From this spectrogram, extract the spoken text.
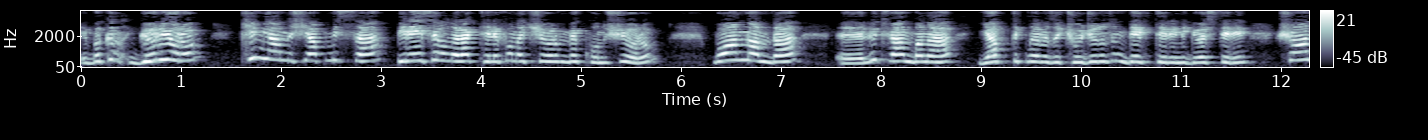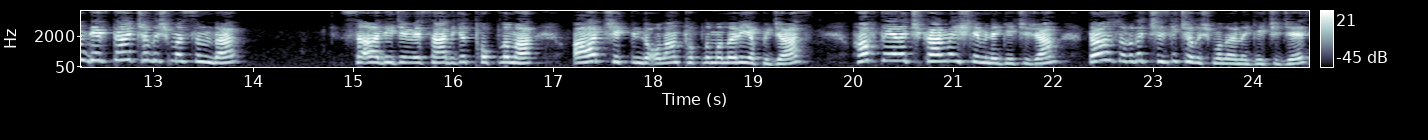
E, bakın görüyorum. Kim yanlış yapmışsa bireysel olarak telefon açıyorum ve konuşuyorum. Bu anlamda e, lütfen bana yaptıklarınızı çocuğunuzun defterini gösterin. Şu an defter çalışmasında sadece ve sadece toplama, ağaç şeklinde olan toplamaları yapacağız. Haftaya da çıkarma işlemine geçeceğim. Daha sonra da çizgi çalışmalarına geçeceğiz.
